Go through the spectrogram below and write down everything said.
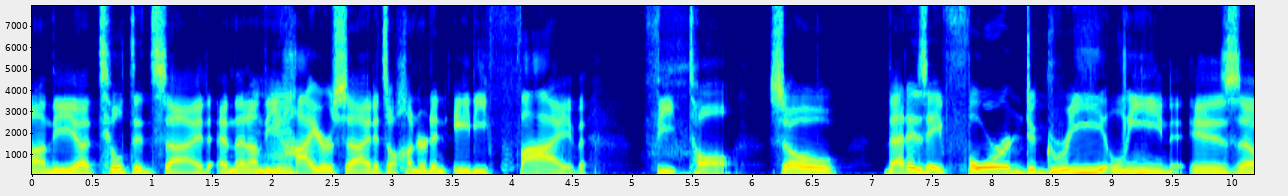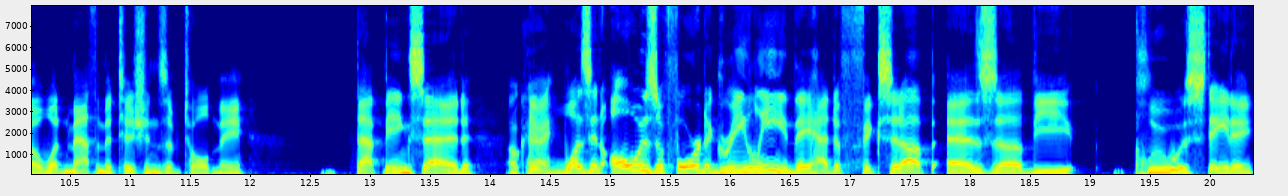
on the uh, tilted side, and then on the higher side, it's 185 feet tall. So that is a four degree lean, is uh, what mathematicians have told me. That being said, Okay. it wasn't always a four degree lean. They had to fix it up, as uh, the clue was stating.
